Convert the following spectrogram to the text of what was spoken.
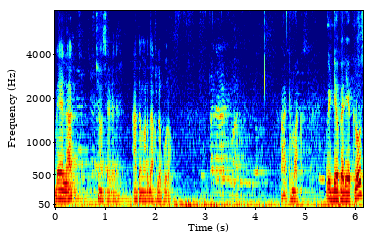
બે લાખ ચોસઠ હજાર. આ તમારો દાખલો પૂરો. આઠ માર્ક આઠ માર્ક વીડિયો કરીએ. ક્લોઝ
